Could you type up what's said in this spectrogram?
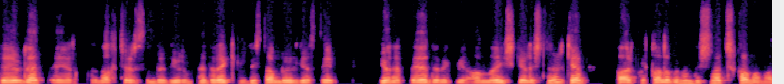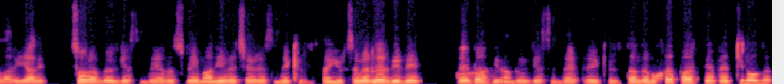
devlet eğer tırnak içerisinde diyorum Federal Kürdistan bölgesi yönetmeye dönük bir anlayış geliştirirken parti kalıbının dışına çıkamamaları. Yani Soran bölgesinde ya da Süleymaniye ve çevresinde Kürdistan Yurtseverler Birliği ve Bahdiran bölgesinde e, Kürdistan Demokrat Parti hep etkili oldu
